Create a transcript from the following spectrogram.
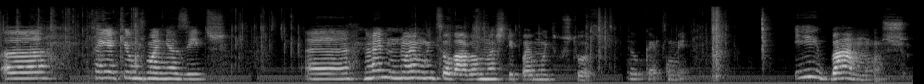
Uh, tenho aqui uns manhãzitos. Uh, não, é, não é muito saudável, mas tipo, é muito gostoso. Eu quero comer. E vamos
